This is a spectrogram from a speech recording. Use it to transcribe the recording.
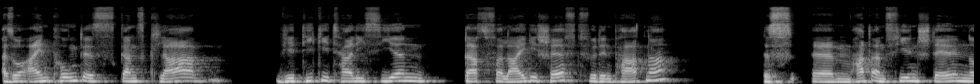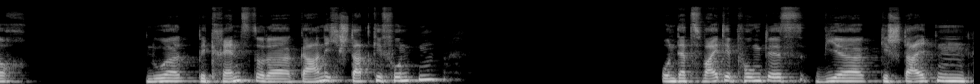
Also ein Punkt ist ganz klar, wir digitalisieren das Verleihgeschäft für den Partner. Das ähm, hat an vielen Stellen noch nur begrenzt oder gar nicht stattgefunden. Und der zweite Punkt ist, wir gestalten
